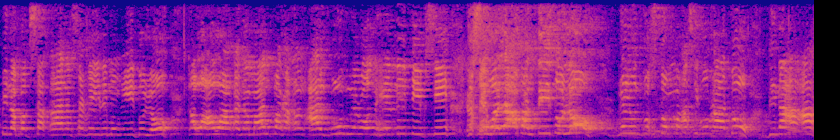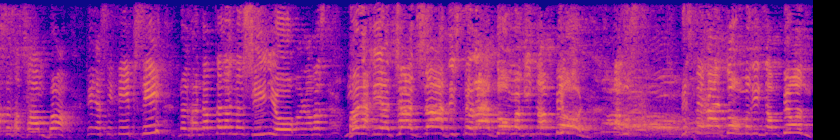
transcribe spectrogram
pinabagsak ka ng sarili mong idolo. Kawawa ka naman para kang album ni Ron Henley Tipsy kasi wala pang titulo. Ngayon gustong makasigurado, di naaasa sa samba. Kaya si Tipsy, naghanap na lang ng Sinyo, para mas Malaki ang tsansa, desperado maging kampiyon! Kagus Desperado maging kampiyon!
